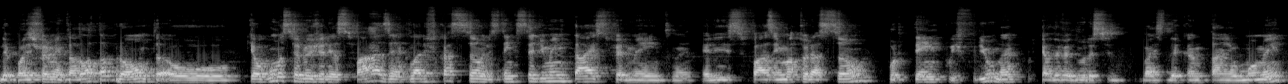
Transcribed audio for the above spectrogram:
Depois de fermentada, ela está pronta. O que algumas cervejarias fazem é a clarificação. Eles têm que sedimentar esse fermento, né? Eles fazem maturação por tempo e frio, né? Porque a levedura se, vai se decantar em algum momento.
